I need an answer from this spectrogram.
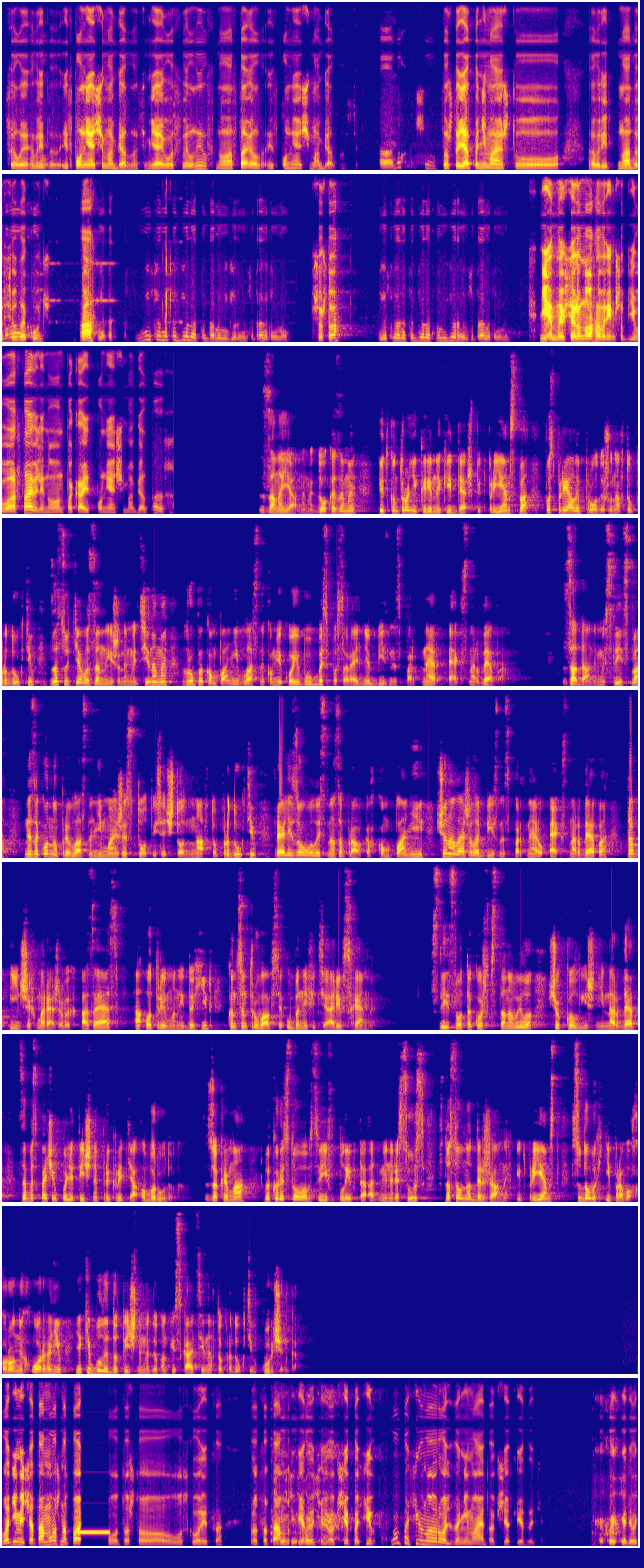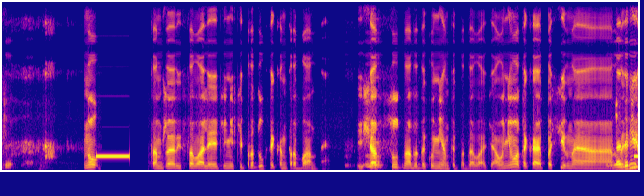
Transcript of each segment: целые, говорит, исполняющим обязанностям. Я его свильнил, но оставил исполняющим обязанности. А, ну хорошо. То, что я понимаю, что, говорит, надо все закончить. А? Нет, так если он это делает, тогда мы не дергаемся, правильно понимаю? Что-что? Если он это делает, мы не дергаемся, правильно понимаю? Не, мы все равно говорим, чтобы его оставили, но он пока исполняющим обязан. За наявними доказами, підконтрольні керівники держпідприємства посприяли продажу нафтопродуктів за суттєво заниженими цінами групи компаній, власником якої був безпосередньо бізнес-партнер екс-нардепа. За даними слідства, незаконно привласнені майже 100 тисяч тонн нафтопродуктів реалізовувались на заправках компанії, що належала бізнес-партнеру екс-нардепа та в інших мережевих АЗС, а отриманий дохід концентрувався у бенефіціарів схеми. Слідство також встановило, що колишній нардеп забезпечив політичне прикриття оборудок. Зокрема, використовував свій вплив та адмінресурс стосовно державних підприємств, судових і правоохоронних органів, які були дотичними до конфіскації нафтопродуктів Курченка. Владимирович, а там можно по вот то, что ускорится? Просто там Если следователь вообще пассив... Ну, пассивную роль занимает вообще следователь. Какой следователь? Ну, там же арестовали эти нефтепродукты контрабандные. И сейчас Ну. в суд надо документы подавать. А у него такая пассивная Набери,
